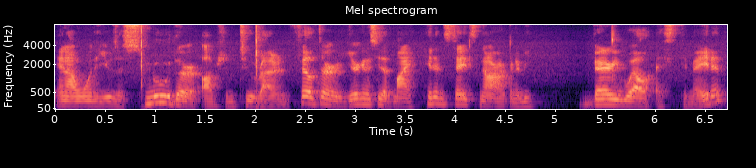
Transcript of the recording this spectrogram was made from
and I want to use a smoother option 2 rather than filter, you're going to see that my hidden states now are going to be very well estimated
